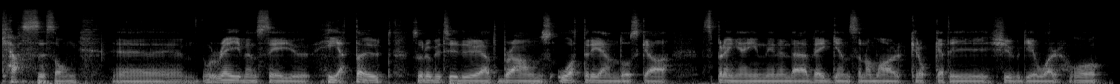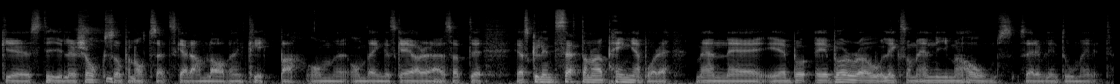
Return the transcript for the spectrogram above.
kass säsong. Eh, och Ravens ser ju heta ut, så då betyder det att Browns återigen då ska spränga in i den där väggen som de har krockat i 20 år. Och eh, Steelers också på något sätt ska ramla av en klippa om, om Bengals ska göra det här. Så att, eh, jag skulle inte sätta några pengar på det. Men eh, är Burrow liksom en ny Mahomes så är det väl inte omöjligt.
